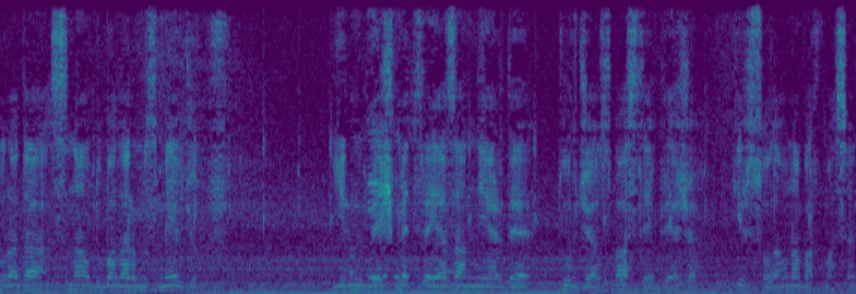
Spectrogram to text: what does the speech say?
Burada sınav dubalarımız mevcut. 25 Okey. metre yazan yerde duracağız. Bas debriyaja. Gir sola ona bakma sen.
